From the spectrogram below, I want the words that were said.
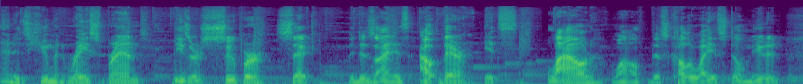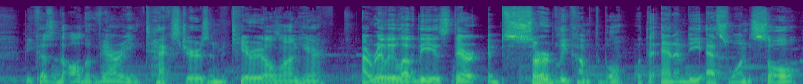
and his Human Race brand. These are super sick. The design is out there. It's loud while this colorway is still muted because of the, all the varying textures and materials on here. I really love these. They're absurdly comfortable with the NMD S1 sole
